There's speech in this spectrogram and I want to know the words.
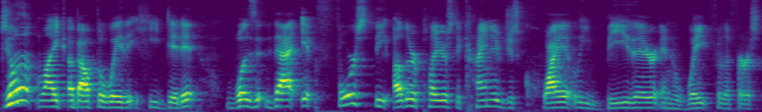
don't like about the way that he did it was that it forced the other players to kind of just quietly be there and wait for the first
